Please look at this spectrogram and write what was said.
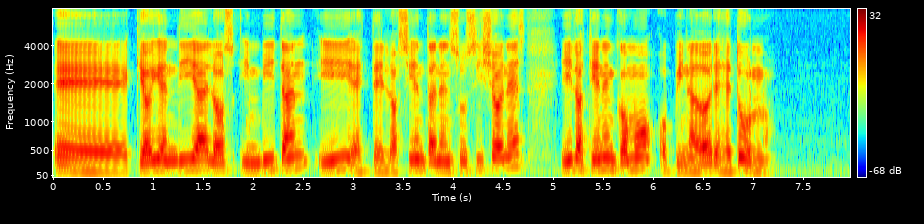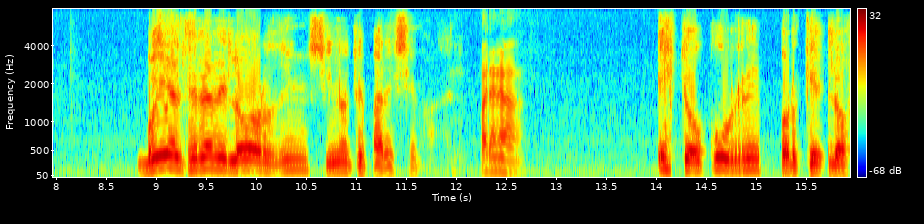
eh, que hoy en día los invitan y este, los sientan en sus sillones y los tienen como opinadores de turno. Voy a alterar el orden si no te parece mal. Para nada. Esto ocurre porque los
